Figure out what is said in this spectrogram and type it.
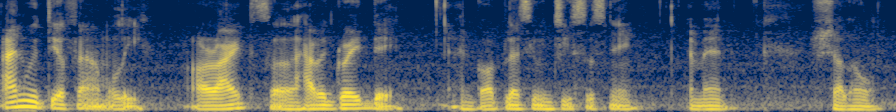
and with your family. All right so have a great day and god bless you in jesus name. Amen. Shalom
